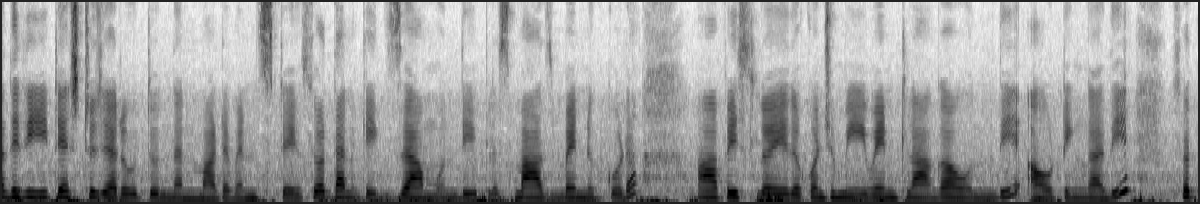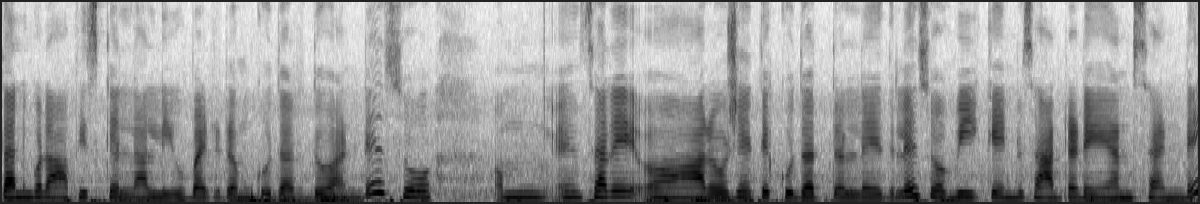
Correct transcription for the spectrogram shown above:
అది రీటెస్ట్ జరుగుతుందన్నమాట వెన్స్డే. సో తనకి ఎగ్జామ్ ఉంది. ప్లస్ మా హస్బెండ్ కూడా ఆఫీస్లో ఏదో కొంచెం ఈవెంట్ లాగా ఉంది అవుటింగ్ అది. సో తను కూడా ఆఫీస్కి వెళ్ళాలి లీవ్ పెట్టడం కుదరదు అంటే సో సరే ఆ రోజైతే కుదరలేదులే so weekend Saturday and Sunday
